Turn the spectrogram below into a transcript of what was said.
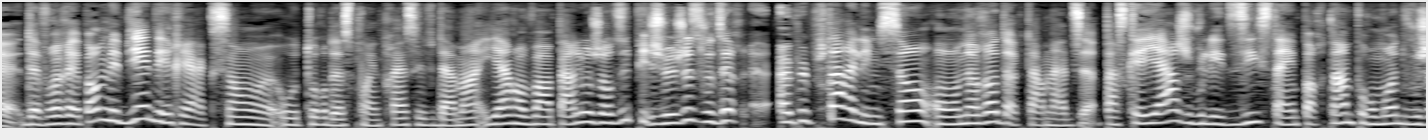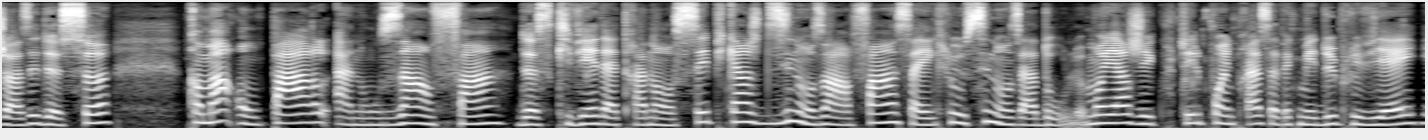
euh, devra répondre, mais bien des réactions euh, autour de ce point de presse, évidemment. Hier, on va en parler aujourd'hui, puis je veux juste vous dire, un peu plus tard à l'émission, on aura Dr Nadia, parce que hier, je vous l'ai dit, c'était important pour moi de vous jaser de ça, comment on parle à nos enfants de ce qui vient d'être annoncé. Puis quand je dis nos enfants, ça inclut aussi nos ados. Là. Moi, hier, j'ai écouté le point de presse avec mes deux plus vieilles.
